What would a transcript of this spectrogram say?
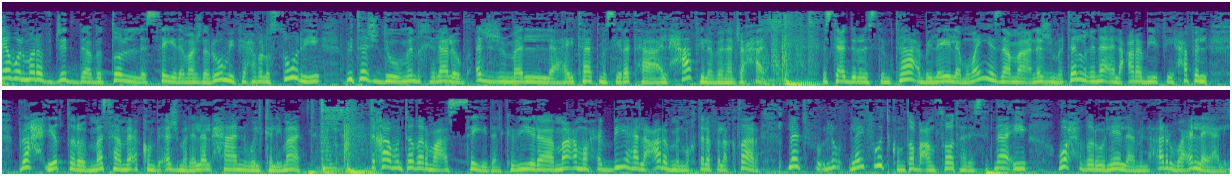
لأول مرة في جدة بتطل السيدة ماجدة الرومي في حفل أسطوري بتجدو من خلاله بأجمل هيتات مسيرتها الحافلة بنجاحات. استعدوا للاستمتاع بليلة مميزة مع نجمة الغناء العربي في حفل راح يطرب مسامعكم بأجمل الألحان والكلمات. لقاء منتظر مع السيدة الكبيرة مع محبيها العرب من مختلف الأقطار. لا, تفو... لا يفوتكم طبعا صوتها الاستثنائي. واحضروا ليلة من أروع الليالي.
